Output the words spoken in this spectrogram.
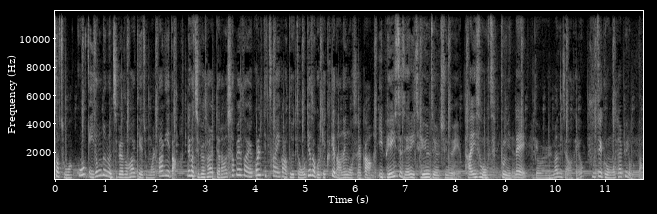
진짜 좋았고 이 정도면 집에서 하기에 정말 딱이다. 내가 집에서 할 때랑 샵에서의 quality 차이가 도대체 어디서 그렇게 크게 나는 것일까? 이 base gel이 제일 제일 중요해요. 다이소 제품인데 이게 얼마인지 아세요? 굳이 그런 거 살 필요 없다.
